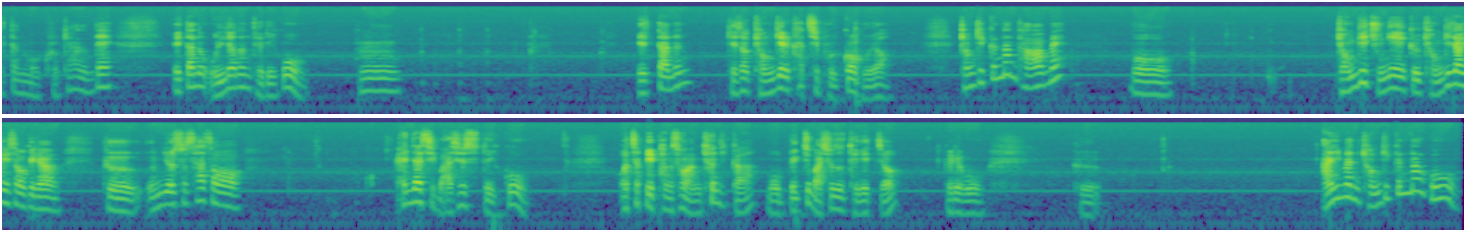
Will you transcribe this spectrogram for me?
일단 뭐 그렇게 하는데 일단은 올려는 드리고 음 일단은 계속 경기를 같이 볼 거고요. 경기 끝난 다음에 뭐 경기 중에 그 경기장에서 그냥 그 음료수 사서 한 잔씩 마실 수도 있고 어차피 방송 안 켜니까 뭐 맥주 마셔도 되겠죠. 그리고 그 아니면 경기 끝나고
